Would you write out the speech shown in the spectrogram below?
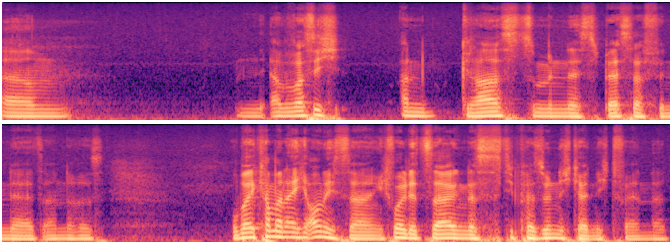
ähm, aber was ich an Gras zumindest besser finde als anderes. Wobei kann man eigentlich auch nicht sagen. Ich wollte jetzt sagen, dass es die Persönlichkeit nicht verändert.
